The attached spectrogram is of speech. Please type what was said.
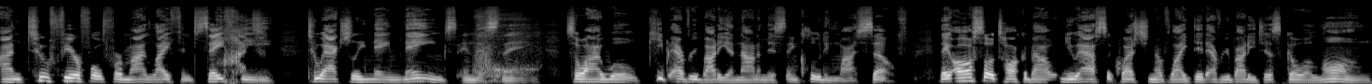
I'm too fearful for my life and safety to actually name names in this thing. So I will keep everybody anonymous, including myself. They also talk about you asked the question of like, did everybody just go along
